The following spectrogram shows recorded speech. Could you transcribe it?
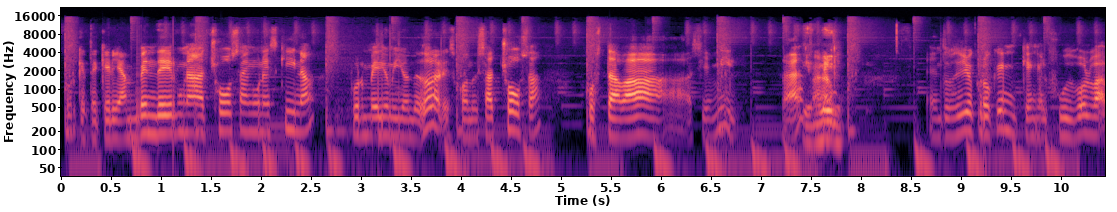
porque te querían vender una choza en una esquina por medio millón de dólares, cuando esa choza costaba 100 mil. 100 mil. Entonces yo creo que en, que en el fútbol va,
